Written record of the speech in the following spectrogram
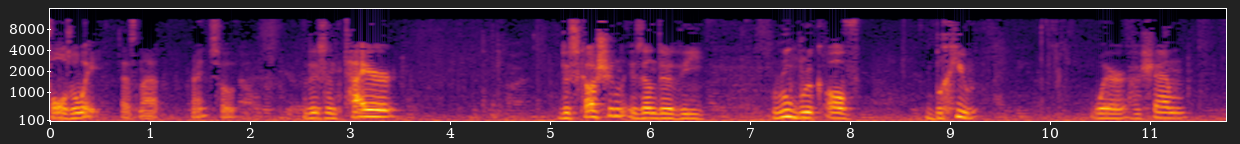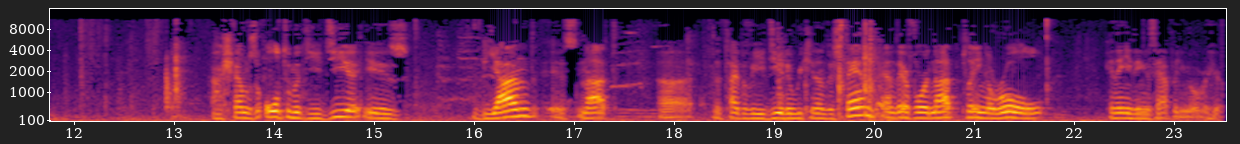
falls away. That's not right. So this entire discussion is under the rubric of Bechir, where Hashem Hashem's ultimate idea is beyond. It's not uh, the type of idea that we can understand, and therefore not playing a role in anything that's happening over here,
